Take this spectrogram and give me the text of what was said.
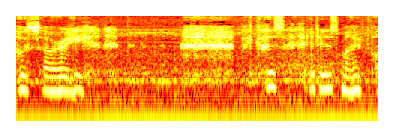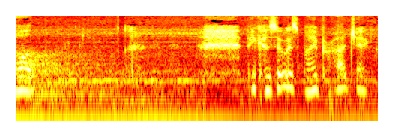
So sorry. Because it is my fault. Because it was my project.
